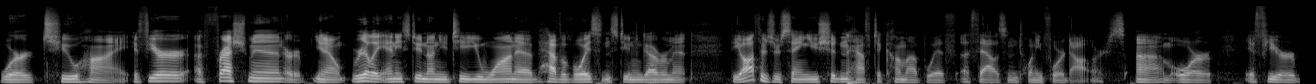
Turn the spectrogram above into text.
were too high. If you're a freshman or, you know, really any student on UT, you want to have a voice in student government, the authors are saying you shouldn't have to come up with $1,024. Um, or if you're,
